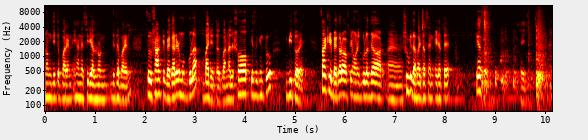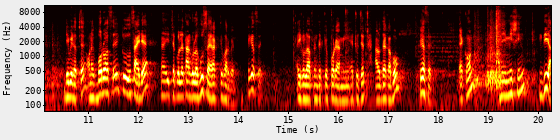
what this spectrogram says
নং দিতে পারেন, এখানে সিরিয়াল নং দিতে পারেন। শুধু সার্কিট ব্রেকারের মুখগুলো বাইরে থাকবে নাহলে সব কিছু কিন্তু ভিতরে। সার্কিট ব্রেকারও আপনি অনেকগুলো দেওয়ার সুবিধা পাইতেছেন এটাতে। ঠিক আছে? এই যে ডিবিটাতে অনেক বড় আছে, একটু সাইডে ইচ্ছা করলে তারগুলো গুছায় রাখতে পারবেন। ঠিক আছে? এইগুলো আপনাদেরকে পরে আমি এ টু জেড আরও দেখাবো। ঠিক আছে? এখন আমি মিশিং দিয়া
